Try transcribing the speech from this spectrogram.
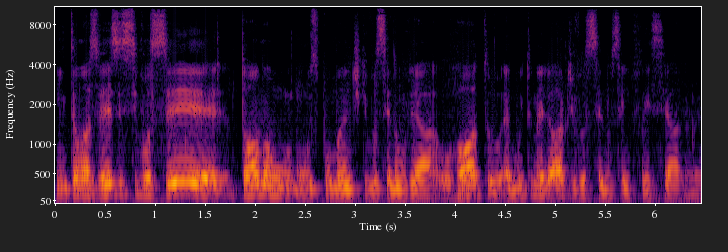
Então, às vezes, se você toma um, um, espumante que você não vê a, o rótulo, é muito melhor de você não ser influenciado, né?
